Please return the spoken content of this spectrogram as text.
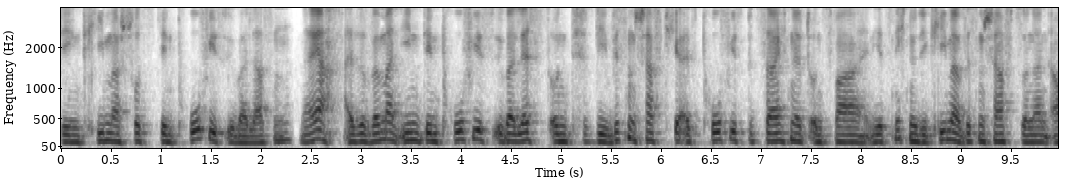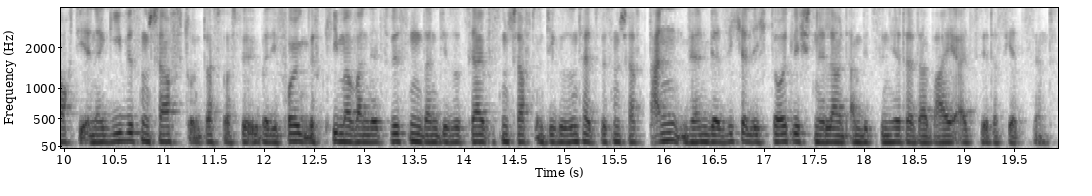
den Klimaschutz den Profis überlassen. Naja, also wenn man ihn den Profis überlässt und die Wissenschaft hier als Profis bezeichnet, und zwar jetzt nicht nur die Klimawissenschaft, sondern auch die Energiewissenschaft und das, was wir über die Folgen des Klimawandels wissen, dann die Sozialwissenschaft und die Gesundheitswissenschaft, dann werden wir sicherlich deutlich schneller und ambitionierter dabei, als wir das jetzt sind.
